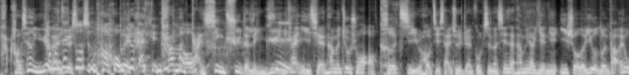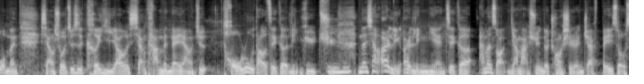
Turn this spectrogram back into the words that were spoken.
他好像越来越在做什么，我们就赶紧他们感兴趣的领域。你看以前他们就说哦科技，然后接下来就是人工智能，现在他们要延年益寿了，又轮到哎我们想说就是。可以要像他们那样，就投入到这个领域去。那像二零二零年，这个 Amazon 亚马逊的创始人 Jeff Bezos，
